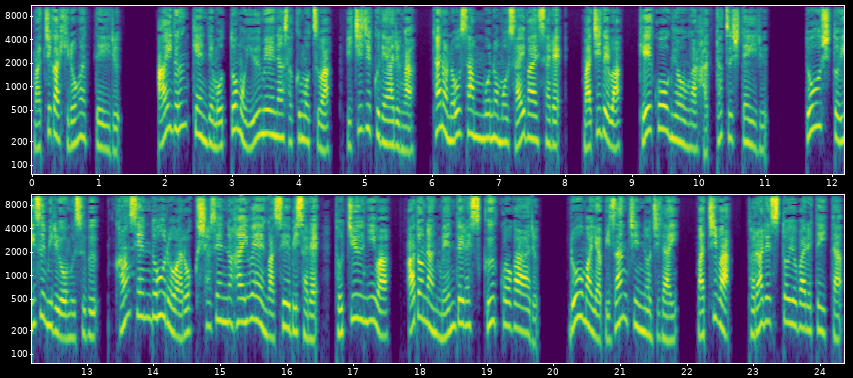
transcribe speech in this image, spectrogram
町が広がっている。アイドゥン県で最も有名な作物はイチジクであるが、他の農産物も栽培され、町では軽工業が発達している。同市とイズミルを結ぶ幹線道路は6車線のハイウェイが整備され、途中にはアドナン・メンデレス空港がある。ローマやビザンチンの時代、町はトラレスと呼ばれていた。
